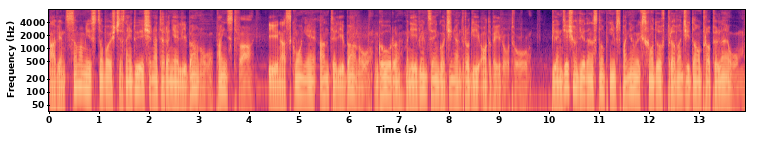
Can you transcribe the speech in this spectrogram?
A więc sama miejscowość znajduje się na terenie Libanu, państwa, i na skłonie antylibanu, gór, mniej więcej godzinę drogi od Bejrutu. 51 stopni wspaniałych schodów prowadzi do Propyleum,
